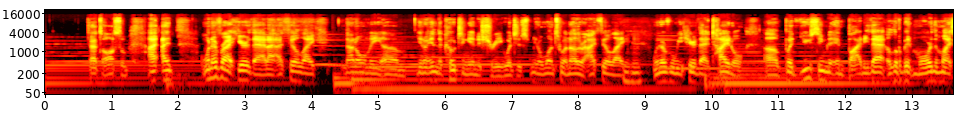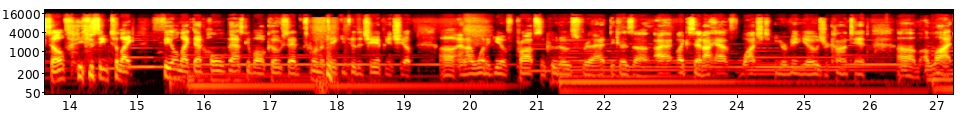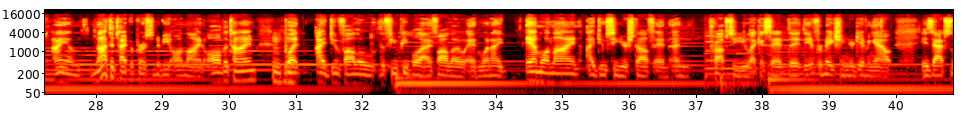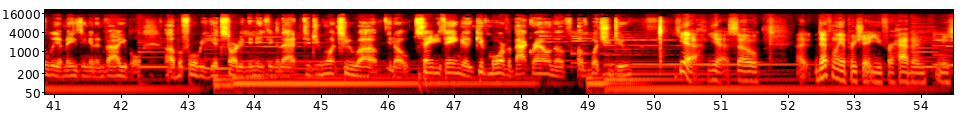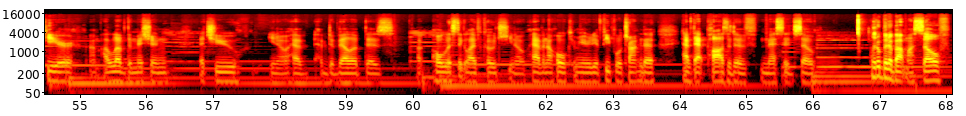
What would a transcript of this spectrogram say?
That's awesome. I, I whenever I hear that, I, feel like not only um, you know in the coaching industry, which is you know one to another, I feel like mm-hmm. whenever we hear that title, uh, but you seem to embody that a little bit more than myself. you seem to like feel like that whole basketball coach that's going to take you to the championship, uh, and I want to give props and kudos for that because uh, I, like I said, I have watched your videos, your content um, a lot. I am not the type of person to be online all the time, mm-hmm. but I do follow the few people I follow, and when I am online, I do see your stuff, and and props to you. Like I said, the the information you're giving out is absolutely amazing and invaluable. Uh, before we get started in anything of that, did you want to uh, you know say anything, uh, give more of a background of of what you do? Yeah, yeah. So. I definitely appreciate you for having me here. Um, I love the mission that you, you know, have have developed as a holistic life coach, you know, having a whole community of people trying to have that positive message. So, a little bit about myself.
